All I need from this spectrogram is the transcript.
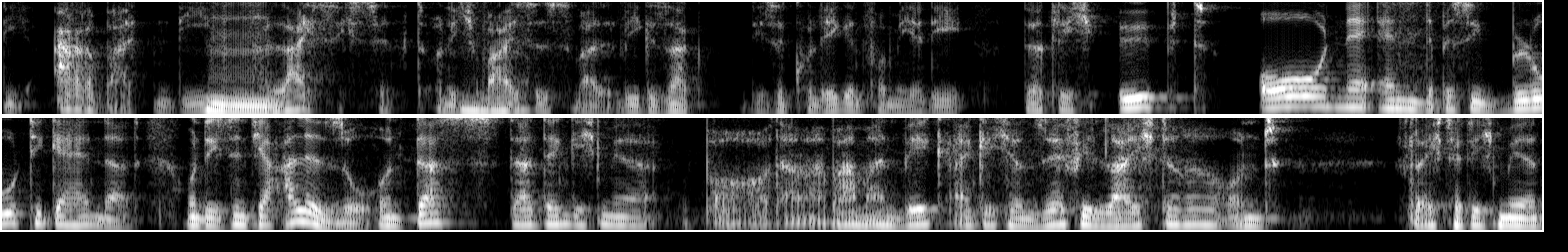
die arbeiten, die hm. fleißig sind. Und ich hm. weiß es, weil, wie gesagt, diese Kollegin von mir, die wirklich übt ohne Ende, bis sie blutige Hände hat. Und die sind ja alle so. Und das, da denke ich mir, boah, da war mein Weg eigentlich ein sehr viel leichterer und vielleicht hätte ich mehr,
